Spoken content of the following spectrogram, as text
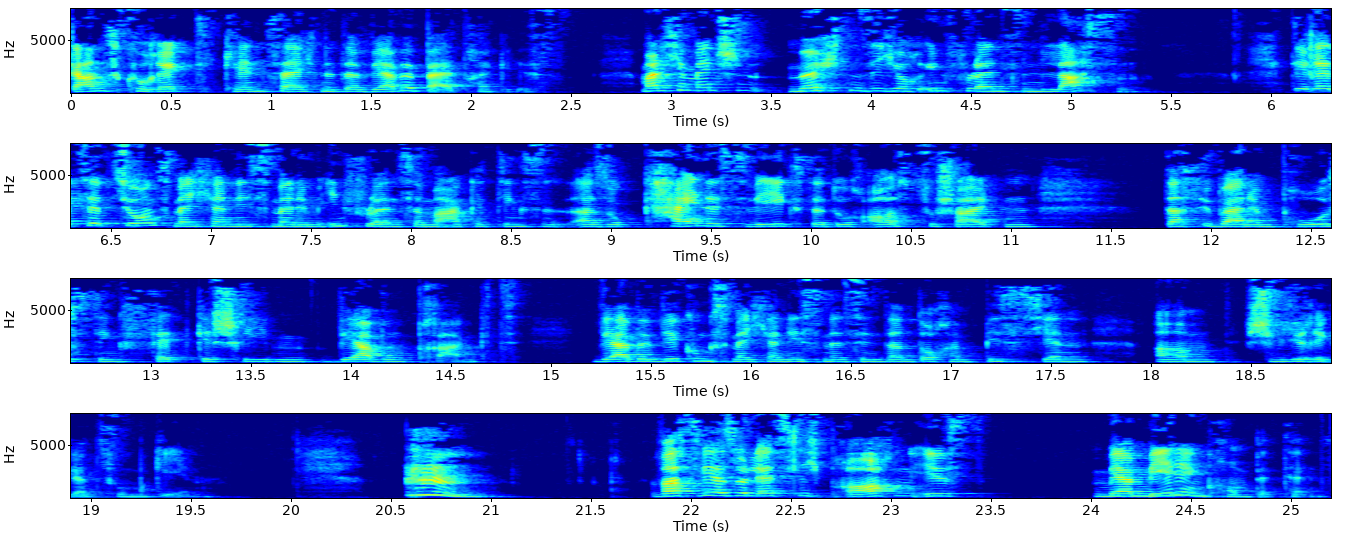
ganz korrekt kennzeichneter Werbebeitrag ist. Manche Menschen möchten sich auch influenzen lassen. Die Rezeptionsmechanismen im Influencer-Marketing sind also keineswegs dadurch auszuschalten, dass über einem Posting fettgeschrieben Werbung prangt. Werbewirkungsmechanismen sind dann doch ein bisschen ähm, schwieriger zu umgehen. Was wir also letztlich brauchen, ist mehr Medienkompetenz.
